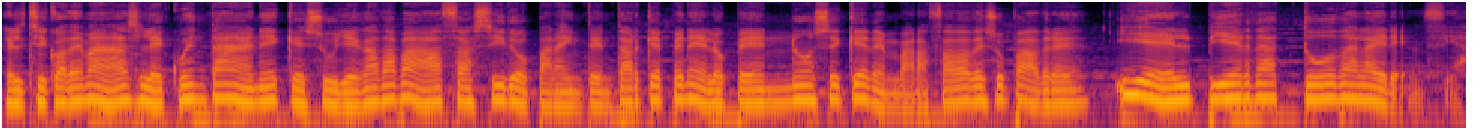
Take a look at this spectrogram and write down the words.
El chico además le cuenta a Anne que su llegada a Bath ha sido para intentar que Penélope no se quede embarazada de su padre y él pierda toda la herencia.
